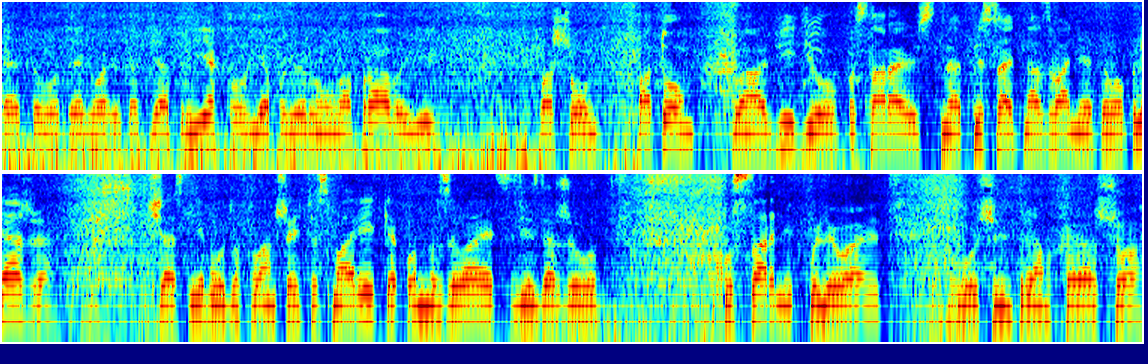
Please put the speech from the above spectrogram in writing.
Это вот я говорю, как я приехал, я повернул направо и пошел. Потом по видео постараюсь написать название этого пляжа. Сейчас не буду в планшете смотреть, как он называется. Здесь даже вот кустарник поливает. Очень прям хорошо.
